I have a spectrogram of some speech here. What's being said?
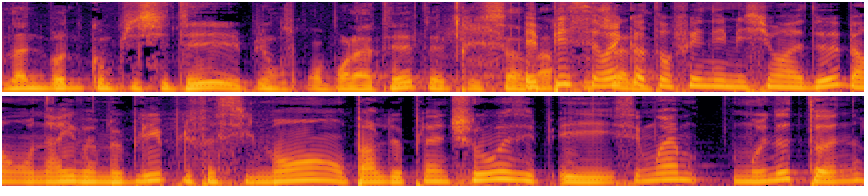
on a une bonne complicité et puis on se prend pour la tête et puis ça et marche puis, c'est vrai, quand on fait une émission à deux, ben, on arrive à meubler plus facilement, on parle de plein de choses, et, et c'est moins monotone.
